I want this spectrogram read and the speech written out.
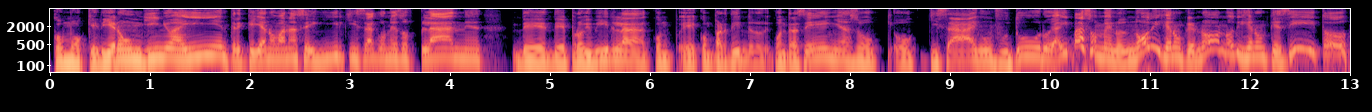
como que dieron un guiño ahí entre que ya no van a seguir quizá con esos planes de, prohibir la, eh, compartir contraseñas o, quizá en un futuro, ahí más o menos, no dijeron que no, no dijeron que sí, todo,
